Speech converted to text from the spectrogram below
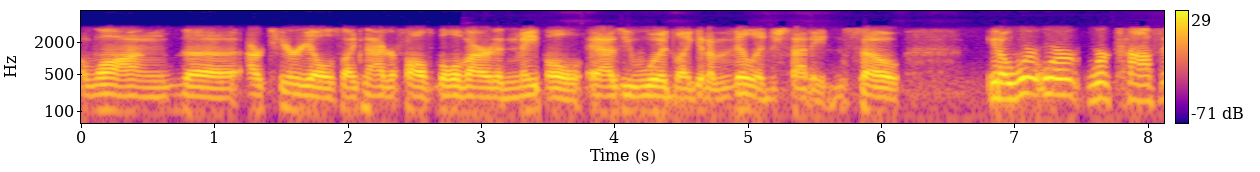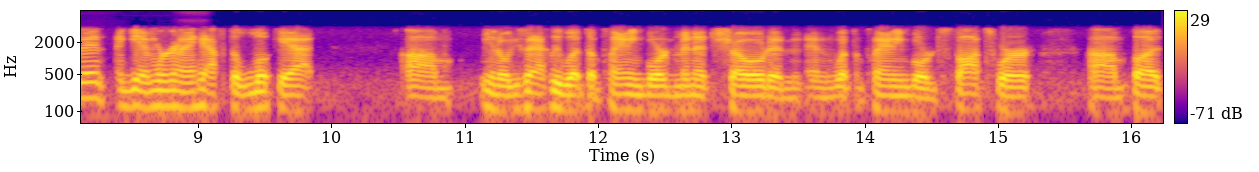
along the arterials like Niagara Falls Boulevard and Maple as you would like in a village setting. So, you know, we're we're we're confident. Again, we're going to have to look at, um, you know, exactly what the planning board minutes showed and and what the planning board's thoughts were. Um, but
